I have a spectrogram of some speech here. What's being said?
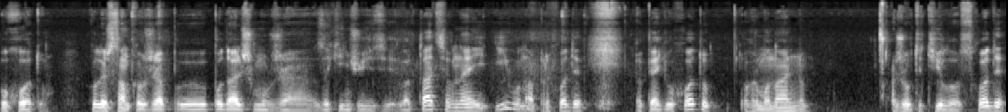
охоту. Коли ж самка вже подальшому вже закінчується лактація в неї, і вона приходить опять в охоту гормонально, жовте тіло сходить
